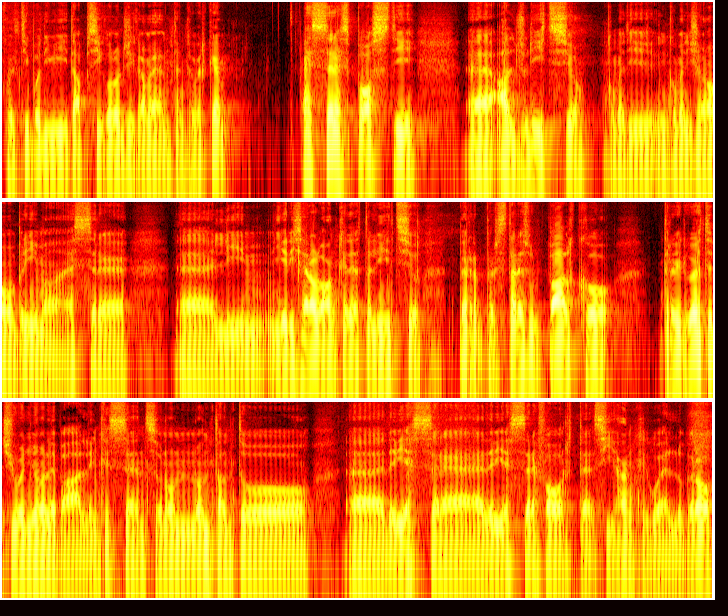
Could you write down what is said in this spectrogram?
quel tipo di vita psicologicamente, anche perché essere esposti eh, al giudizio, come, ti- come dicevamo prima, essere eh, lì, ieri sera l'ho anche detto all'inizio, per, per stare sul palco, tra virgolette, ci vogliono le palle, in che senso? Non, non tanto eh, devi, essere, devi essere forte, sì, anche quello, però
